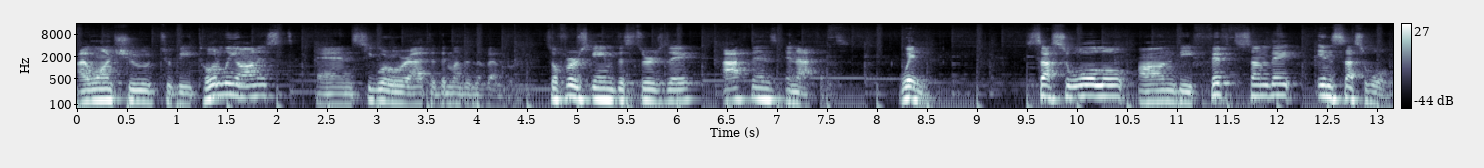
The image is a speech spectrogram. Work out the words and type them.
I want you to be totally honest and see where we're at at the month of November. So first game this Thursday, Athens in Athens. Win. Sassuolo on the fifth Sunday in Sassuolo.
